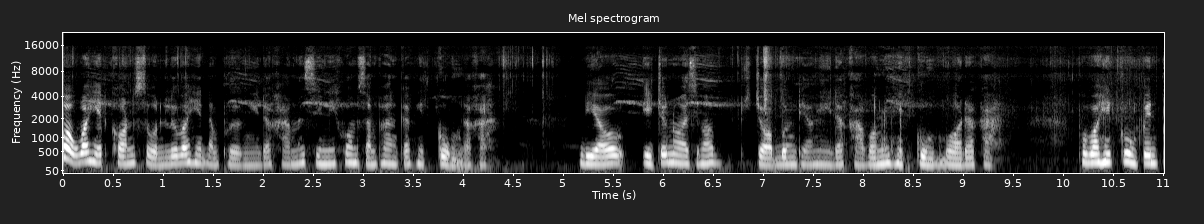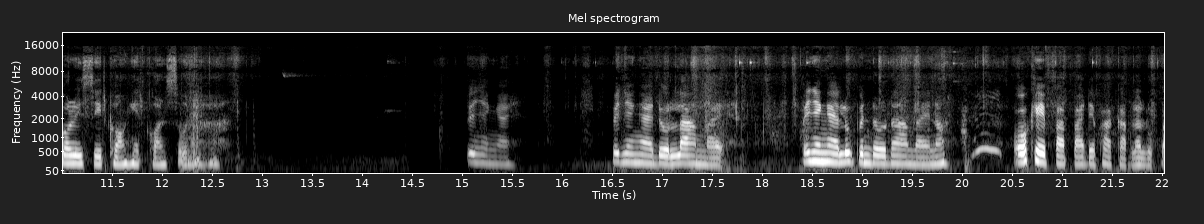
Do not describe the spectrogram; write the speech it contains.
บอกว่าเห็ดขอนสนหรือว่าเห็ดน้ำเพิงนี่นะคะ มันสิมีความสัมพันธ์กับเห็ดกุ้งนะคะ เดี๋ยวอีกจักหน่อยสิมาจอบเบิงแถวนี้นะคะว่ามีเห็ดกุ้งบ่นะคะเพราะว่าเห็ดกุ้งเป็นปริสิทธิ์ของเห็ดขอนสนนะคะ เป็นยังไง เป็นยังไงโดนล่ามไว้เป็นยังไงลูกเป็นโดนล่ามไว้เนาะโอเคป่าป่าเดี๋ยวพากลับแล้วลูกไป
